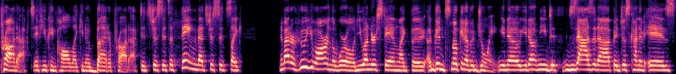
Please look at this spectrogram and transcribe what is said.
product, if you can call like, you know, bud a product. It's just, it's a thing that's just, it's like no matter who you are in the world, you understand like the a good smoking of a joint. You know, you don't need to zazz it up. It just kind of is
